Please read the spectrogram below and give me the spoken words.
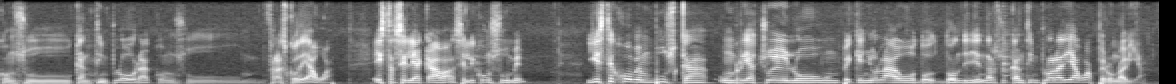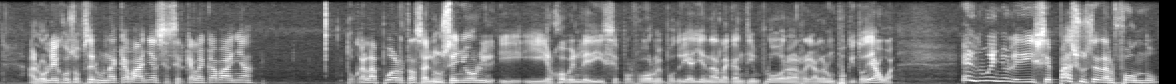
con su cantimplora, con su frasco de agua. Esta se le acaba, se le consume y este joven busca un riachuelo, un pequeño lago donde llenar su cantimplora de agua, pero no había. A lo lejos observa una cabaña, se acerca a la cabaña, toca la puerta, sale un señor y, el joven le dice, por favor, ¿me podría llenar la cantimplora, regalar un poquito de agua? El dueño le dice, pase usted al fondo,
